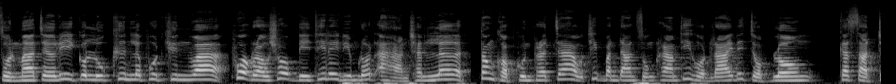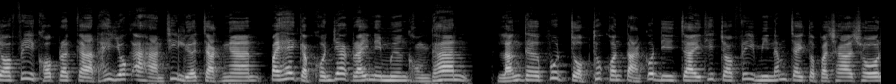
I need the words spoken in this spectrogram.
ส่วนมาเจอรี่ก็ลุกขึ้นและพูดขึ้นว่า พวกเราโชคดีที่ได้ริมรสอาหารชั้นเลิศ ต้องขอบคุณพระเจ้าที่บันดาลสงครามที่โหดร้ายได้จบลง กษัตริย์จอฟฟรีย์ขอประกาศให้ยกอาหารที่เหลือจากงาน ไปให้กับคนยากไร้ในเมืองของท่าน หลังเธอพูดจบทุกคนต่างก็ดีใจที่จอฟฟรีย์มีน้ำใจต่อประชาชน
